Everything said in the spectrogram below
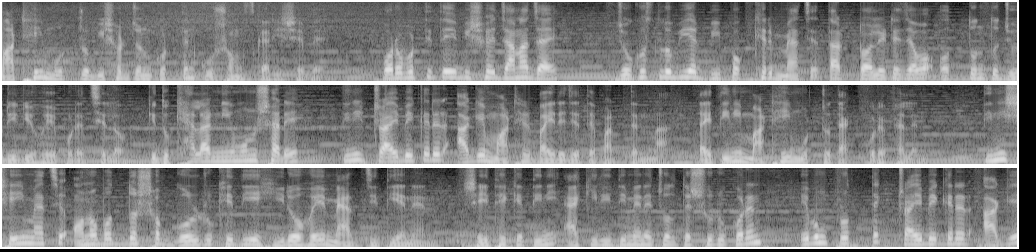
মাঠেই মূত্র বিসর্জন করতেন কুসংস্কার হিসেবে। পরবর্তীতে এই বিষয়ে জানা যায় জোগোস্লোভিয়ার বিপক্ষের ম্যাচে তার টয়লেটে যাওয়া অত্যন্ত জরুরি হয়ে পড়েছিল। কিন্তু খেলার নিয়ম অনুসারে তিনি ট্রাইবেকারের আগে মাঠের বাইরে যেতে পারতেন না। তাই তিনি মাঠেই মূত্র ত্যাগ করে ফেলেন। তিনি সেই ম্যাচে অনবদ্য সব গোল রুখে দিয়ে হিরো হয়ে ম্যাচ জিতিয়ে নেন। সেই থেকে তিনি একই রীতি মেনে চলতে শুরু করেন এবং প্রত্যেক ট্রাইবেকারের আগে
